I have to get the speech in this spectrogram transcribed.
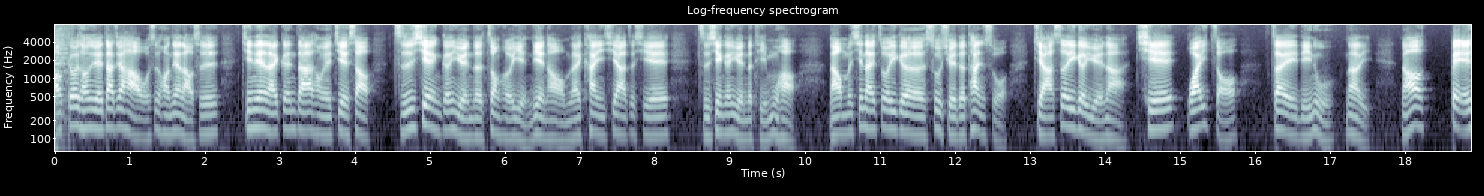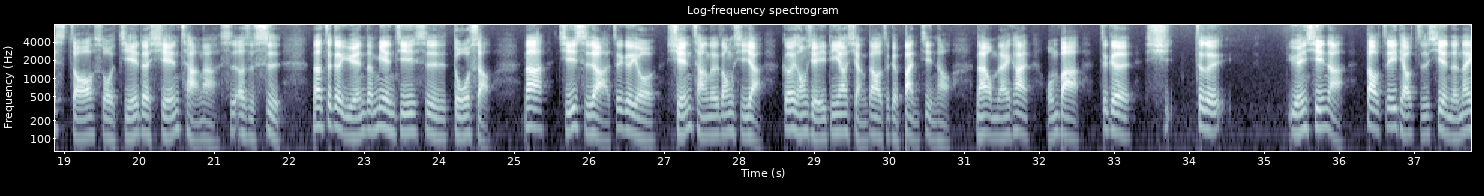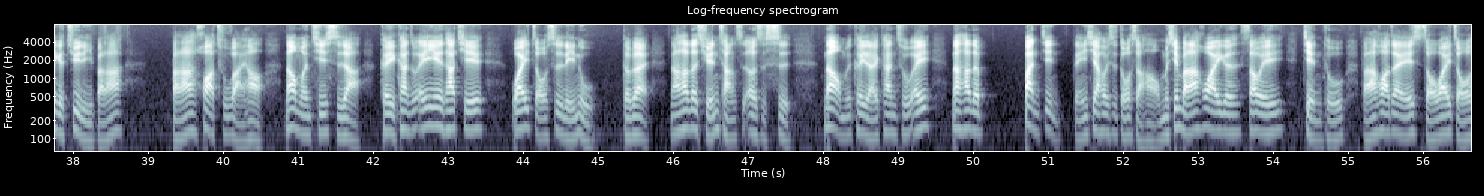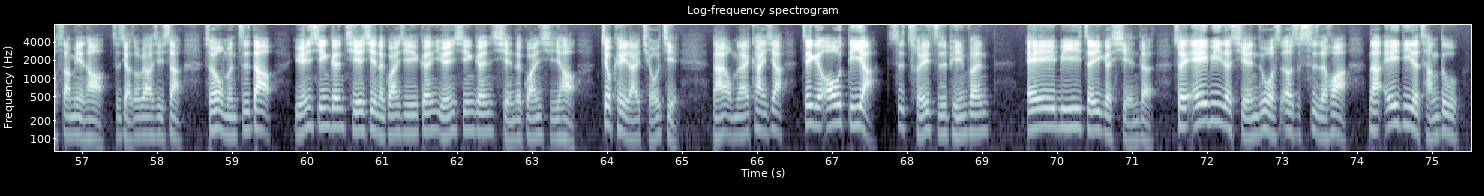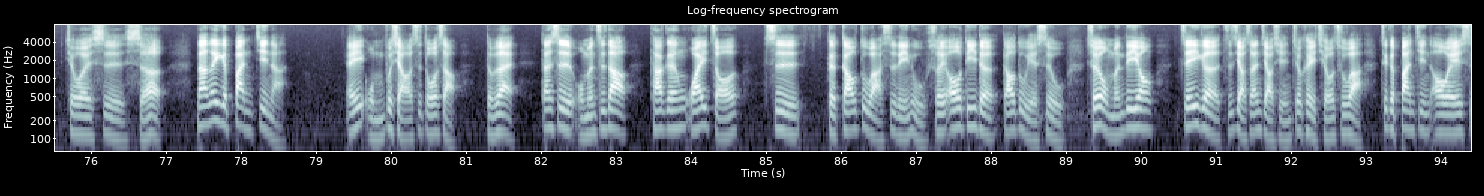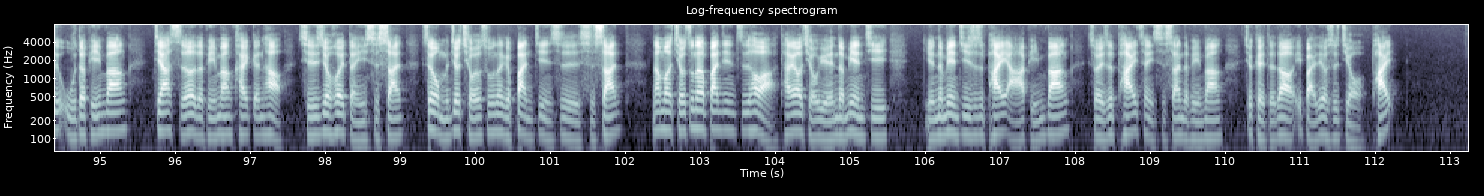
好，各位同学，大家好，我是黄建老师。今天来跟大家同学介绍直线跟圆的综合演练哈。我们来看一下这些直线跟圆的题目哈。那我们先来做一个数学的探索。假设一个圆啊，切 y 轴在零五那里，然后被 s 轴所截的弦长啊是二十四，那这个圆的面积是多少？那其实啊，这个有弦长的东西呀。各位同学一定要想到这个半径哈，来，我们来看，我们把这个这个圆心啊，到这一条直线的那一个距离，把它把它画出来哈。那我们其实啊，可以看出，哎，因为它切 y 轴是零五，对不对？然后它的旋长是二十四，那我们可以来看出，哎，那它的半径等一下会是多少哈？我们先把它画一个稍微。简图把它画在 S 轴、Y 轴上面哈，直角坐标系上，所以我们知道圆心跟切线的关系，跟圆心跟弦的关系哈，就可以来求解。来，我们来看一下这个 OD 啊，是垂直平分 AB 这一个弦的，所以 AB 的弦如果是二十四的话，那 AD 的长度就会是十二。那那个半径啊，哎，我们不晓得是多少，对不对？但是我们知道。它跟 y 轴是的高度啊是零五，所以 OD 的高度也是五，所以我们利用这一个直角三角形就可以求出啊这个半径 OA 是五的平方加十二的平方开根号，其实就会等于十三，所以我们就求出那个半径是十三。那么求出那个半径之后啊，它要求圆的面积，圆的面积是派 r 平方，所以是派乘以十三的平方，就可以得到一百六十九派。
